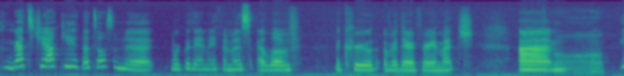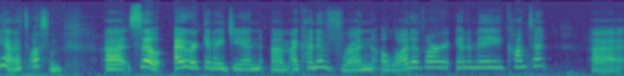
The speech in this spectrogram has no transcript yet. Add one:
congrats, Chiaki. That's awesome to work with Anime Feminist. I love the crew over there very much. Um, yeah, that's awesome. Uh, so I work at IGN. Um, I kind of run a lot of our anime content, uh,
